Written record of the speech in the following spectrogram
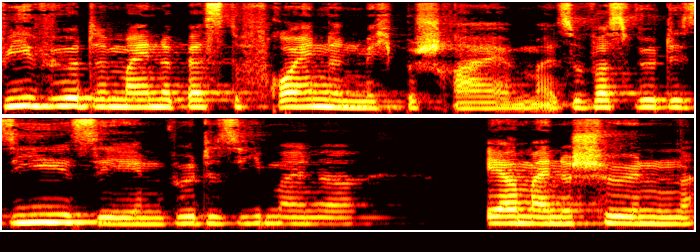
wie würde meine beste Freundin mich beschreiben? Also was würde sie sehen? Würde sie meine eher meine schönen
